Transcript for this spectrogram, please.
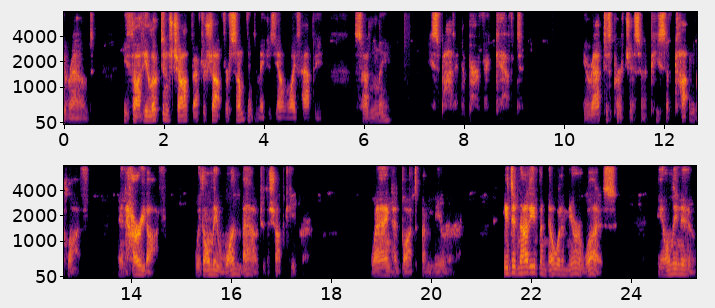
round. He thought he looked in shop after shop for something to make his young wife happy. Suddenly, he spotted the perfect gift. He wrapped his purchase in a piece of cotton cloth and hurried off with only one bow to the shopkeeper. Wang had bought a mirror. He did not even know what a mirror was. He only knew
